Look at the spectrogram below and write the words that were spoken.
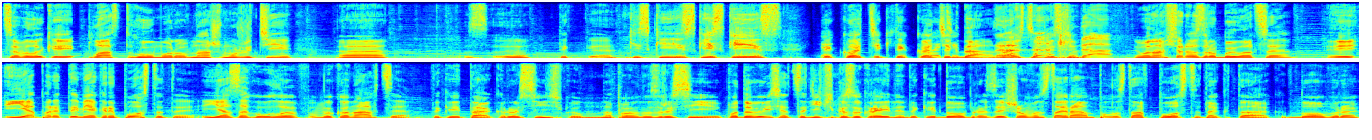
це великий пласт гумору в нашому житті. Е, е, ти, е, кіс-кіс, кіс-кіс, ти котик, ти котик. Да, Знаєш цю пісню? Да. Вона вчора зробила це. І, і я перед тим як репостити, я загуглив виконавця, такий так, російською, напевно, з Росії. Подивився, це дівчинка з України. Такий добре. Зайшов в інстаграм, полистав пости. Так, так, добре.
